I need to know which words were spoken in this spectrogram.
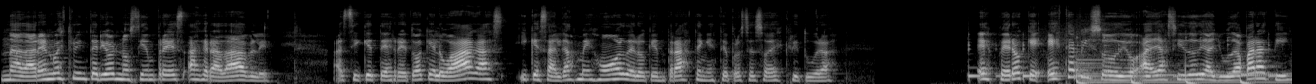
nadar en nuestro interior no siempre es agradable. Así que te reto a que lo hagas y que salgas mejor de lo que entraste en este proceso de escritura. Espero que este episodio haya sido de ayuda para ti.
